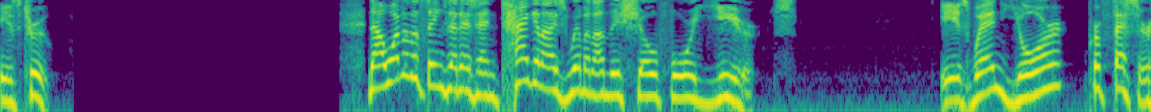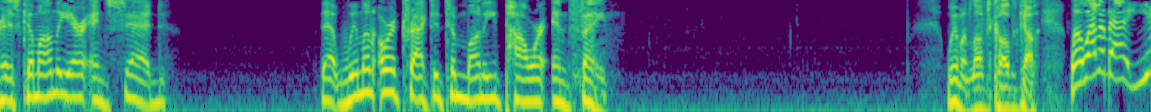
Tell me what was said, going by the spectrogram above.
is true. Now, one of the things that has antagonized women on this show for years is when your professor has come on the air and said that women are attracted to money, power, and fame. Women love to call and go, well, what about you?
